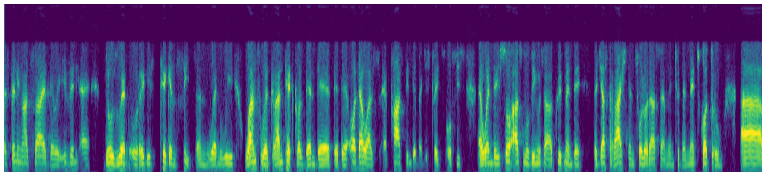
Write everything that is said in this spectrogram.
uh, standing outside. There were even uh, those who had already taken seats. And when we once were granted, because then the, the, the order was uh, passed in the magistrate's office, uh, when they saw us moving with our equipment, they, they just rushed and followed us um, into the next courtroom. Uh,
